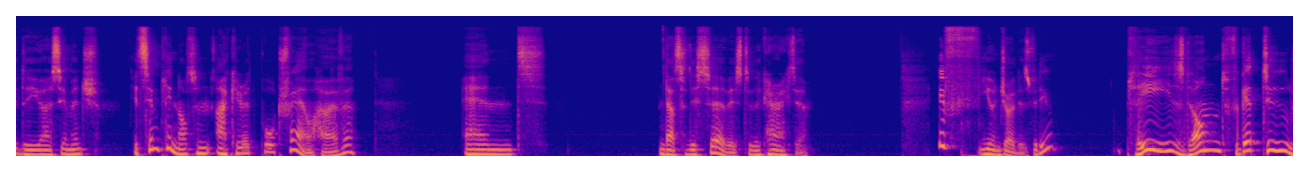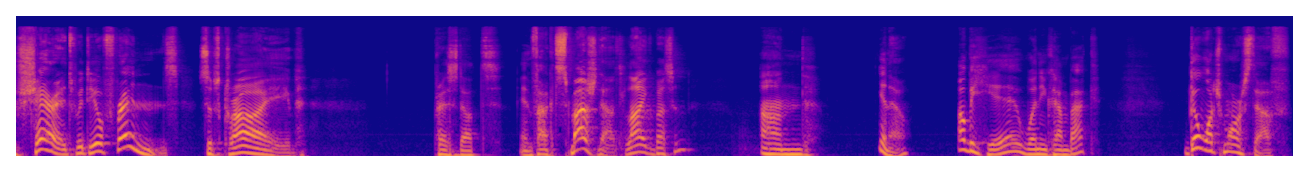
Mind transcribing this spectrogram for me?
the US image. It's simply not an accurate portrayal, however, and that's a disservice to the character. If you enjoyed this video, please don't forget to share it with your friends, subscribe, press that, in fact, smash that like button, and, you know, I'll be here when you come back. Go watch more stuff.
